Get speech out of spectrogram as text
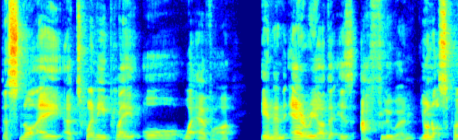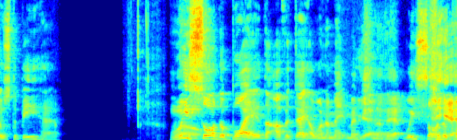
that's not a, a 20 plate or whatever in an area that is affluent, you're not supposed to be here. we saw the boy the other day. I want to make mention of it. We saw the Yeah.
